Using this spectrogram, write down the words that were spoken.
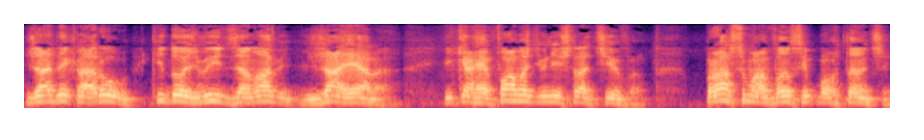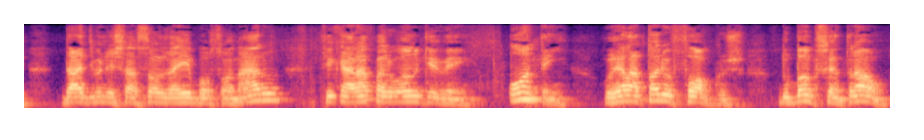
já declarou que 2019 já era e que a reforma administrativa, próximo avanço importante da administração Jair Bolsonaro, ficará para o ano que vem. Ontem, o relatório Focus do Banco Central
